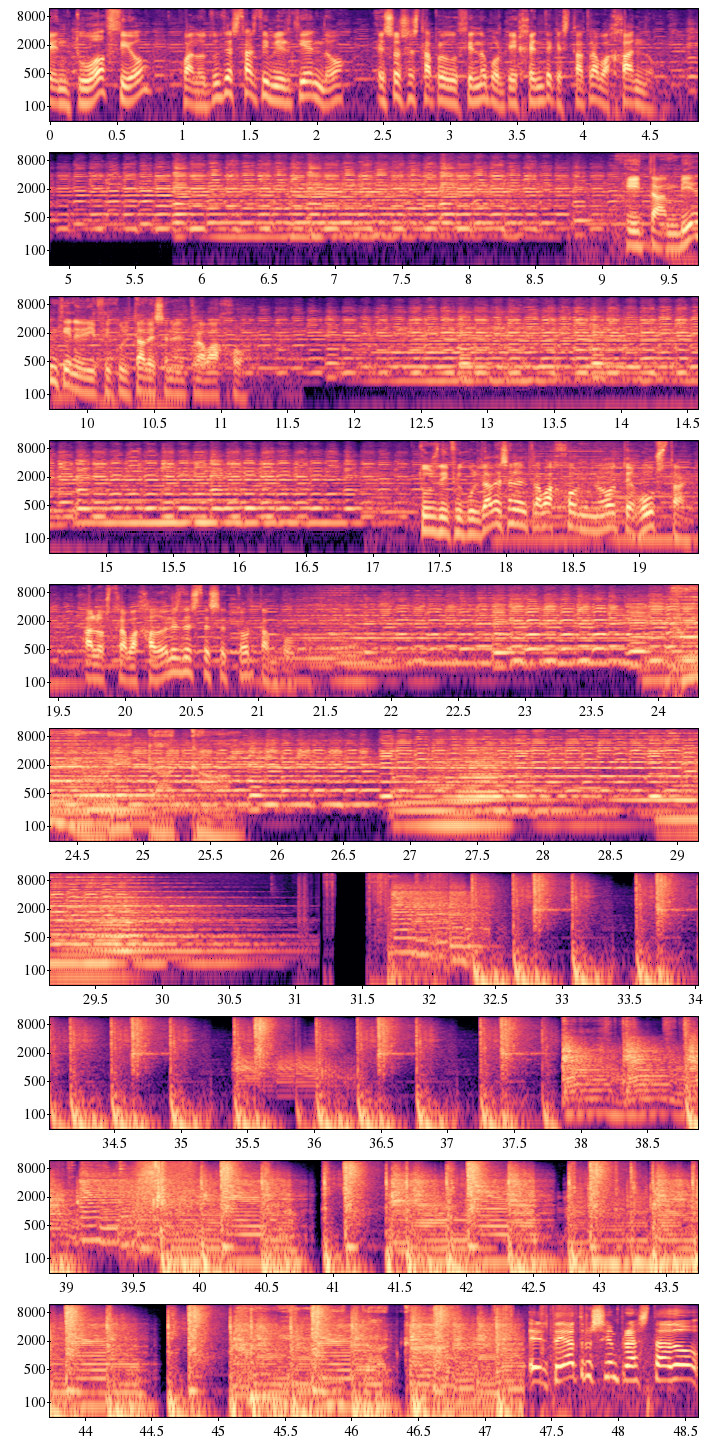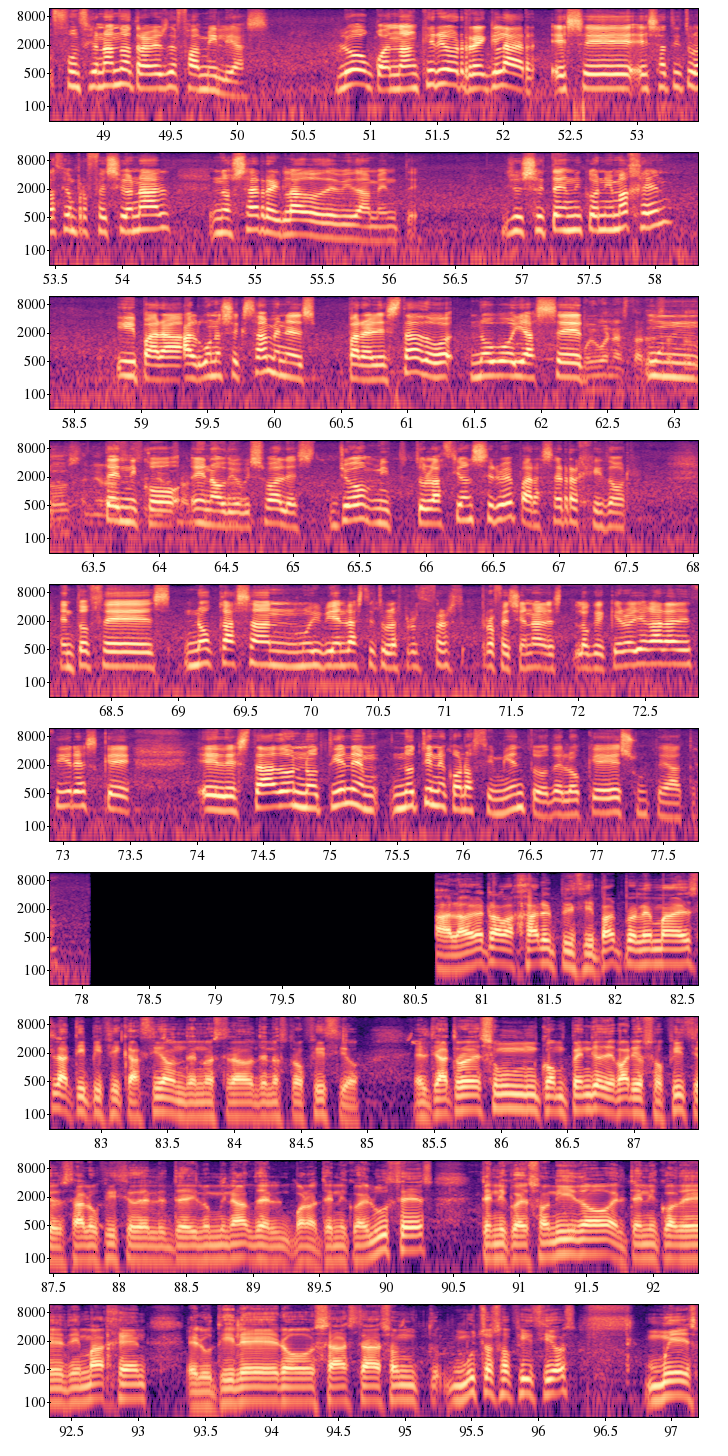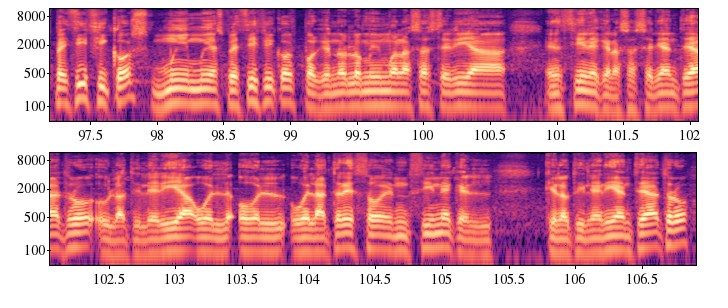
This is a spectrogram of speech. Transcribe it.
que en tu ocio, cuando tú te estás divirtiendo, eso se está produciendo porque hay gente que está trabajando. Y también tiene dificultades en el trabajo. Tus dificultades en el trabajo no te gustan, a los trabajadores de este sector tampoco. Siempre ha estado funcionando a través de familias. Luego, cuando han querido arreglar ese- esa titulación profesional, no se ha arreglado debidamente. Yo soy técnico en imagen y para algunos exámenes para el Estado no voy a ser tardes a un todos, técnico en audiovisuales. Yo, mi titulación sirve para ser regidor. Entonces, no casan muy bien las titulaciones profe- profesionales. Lo que quiero llegar a decir es que el Estado no tiene, no tiene conocimiento de lo que es un teatro. A la hora de trabajar el principal problema es la tipificación de, nuestra- de nuestro oficio. El teatro es un compendio de varios oficios, está el oficio del, de ilumina- del bueno, técnico de luces, técnico de sonido, el técnico de, imagen, el utilero, sastra, son muchos oficios muy específicos, muy, muy específicos, porque no es lo mismo la sastrería en cine que la sastrería en teatro, o la utilería o el, o el- o el atrezo en cine que, el- que la utilería en teatro,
